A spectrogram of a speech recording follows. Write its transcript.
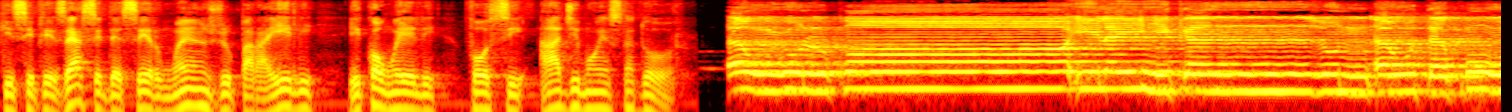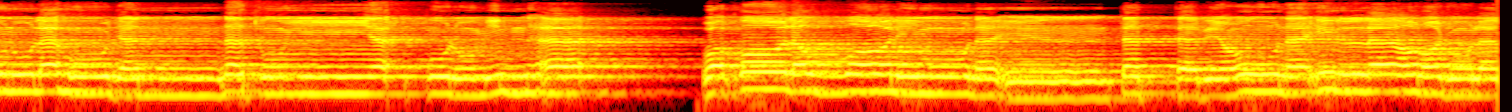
Que se fizesse descer um anjo para ele e com ele fosse admoestador. أو يلقى إليه كنز أو تكون له جنة يأكل منها وقال الظالمون إن تتبعون إلا رجلا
